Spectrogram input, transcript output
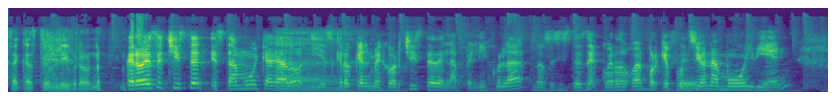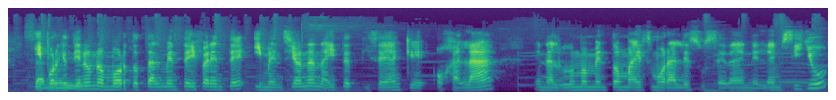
Sacaste un libro, ¿no? Pero ese chiste está muy cagado y es Ah. creo que el mejor chiste de la película. No sé si estés de acuerdo, Juan, porque funciona muy bien y porque tiene un humor totalmente diferente y mencionan ahí, te tisean que ojalá en algún momento Miles Morales suceda en el MCU.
